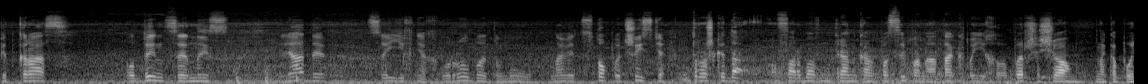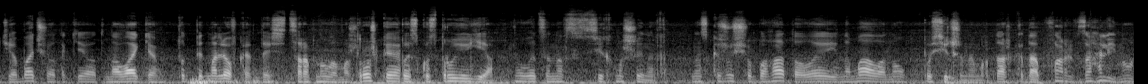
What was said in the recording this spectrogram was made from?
підкрас один це низ ляди, це їхня хвороба, тому навіть стопи чисті. Трошки да, фарба внутрянка посипана, а так поїхала. Перше, що на капоті я бачу, таке от на. Тут підмальовка десь царапнула, може. Трошки пескострую є. Але це на всіх машинах. Не скажу, що багато, але і немало, ну посічена мордашка. Да. Фари взагалі, ну,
